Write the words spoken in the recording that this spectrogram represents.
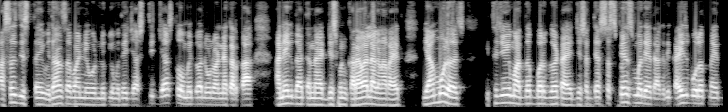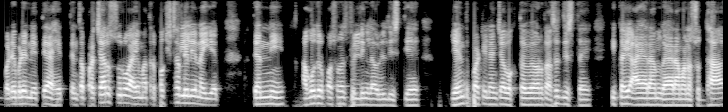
असंच दिसतंय. विधानसभा निवडणुकीमध्ये जास्तीत जास्त उमेदवार निवडून आणण्याकरता अनेकदा त्यांना ॲडजस्टमेंट कराव्या लागणार आहेत. यामुळंच इथे जे मातब्बर गट आहेत जे सध्या सस्पेन्समध्ये आहेत अगदी काहीच बोलत नाहीत बडे बडे नेते आहेत त्यांचा प्रचार सुरू आहे मात्र पक्ष ठरलेले नाही आहेत त्यांनी अगोदरपासूनच फिल्डिंग लावलेली दिसते जयंत पाटील यांच्या वक्तव्यावरून तर असंच दिसतंय की काही आयाराम गयारामांना सुद्धा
